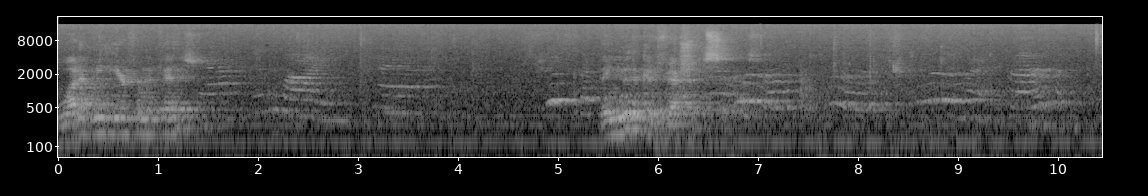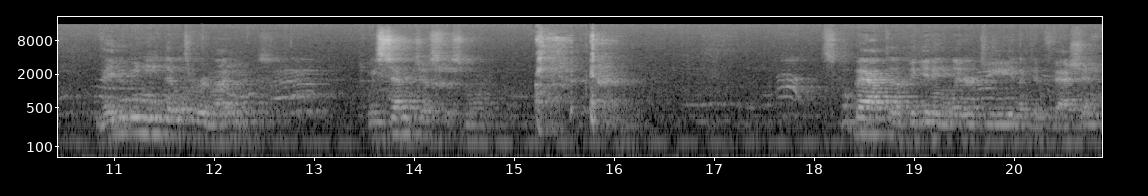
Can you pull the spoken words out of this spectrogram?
What did we hear from the kids? They knew the confession of sins. Maybe we need them to remind us. We said it just this morning. Let's go back to the beginning liturgy and the confession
